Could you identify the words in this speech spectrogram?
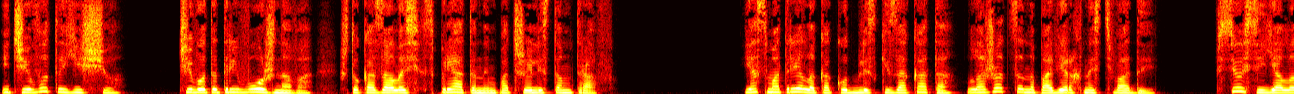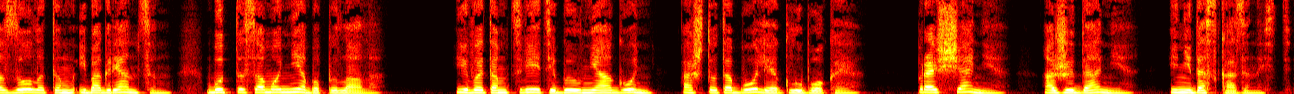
и чего-то еще. Чего-то тревожного, что казалось спрятанным под шелестом трав. Я смотрела, как отблески заката ложатся на поверхность воды. Все сияло золотом и багрянцем, будто само небо пылало. И в этом цвете был не огонь, а что-то более глубокое. Прощание, ожидание и недосказанность.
